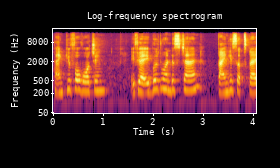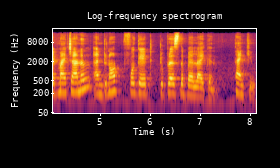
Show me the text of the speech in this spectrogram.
Thank you for watching. If you are able to understand, kindly subscribe my channel and do not forget to press the bell icon. Thank you.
